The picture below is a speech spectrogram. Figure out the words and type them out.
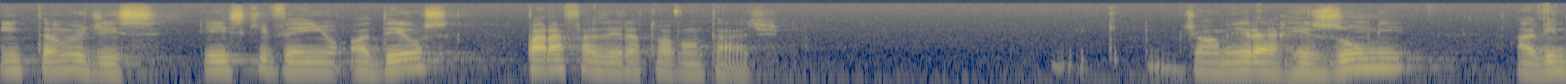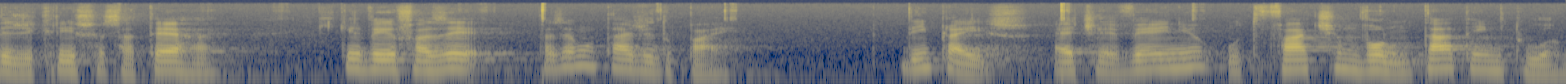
Então eu disse: Eis que venho, ó Deus, para fazer a tua vontade. De uma maneira, resume a vinda de Cristo a essa terra. O que ele veio fazer? Fazer a vontade do Pai. Vim para isso. Et venio ut faciam voluntatem tuam.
